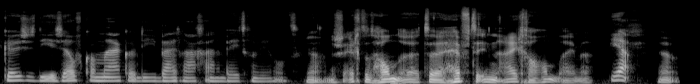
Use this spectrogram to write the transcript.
Keuzes die je zelf kan maken, die bijdragen aan een betere wereld. Ja, dus echt het, hand, het heft in eigen hand nemen. Ja. ja.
